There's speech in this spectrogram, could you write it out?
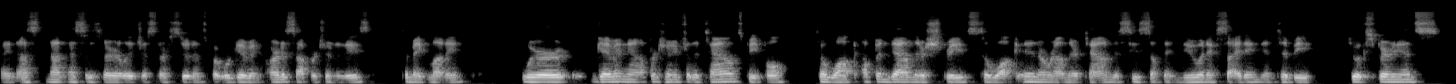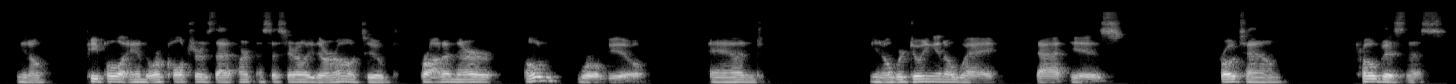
Mean, us not necessarily just our students, but we're giving artists opportunities to make money. We're giving the opportunity for the townspeople to walk up and down their streets, to walk in and around their town, to see something new and exciting, and to be to experience, you know, people and or cultures that aren't necessarily their own, to broaden their own worldview. And, you know, we're doing in a way that is pro town, pro business,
